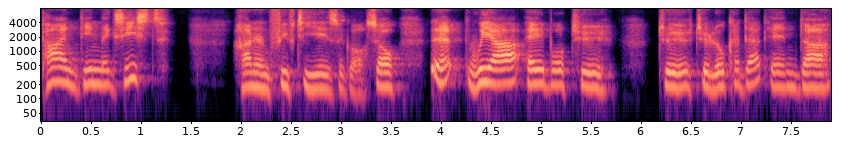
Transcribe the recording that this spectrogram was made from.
Pine didn't exist 150 years ago. So uh, we are able to to to look at that, and uh,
